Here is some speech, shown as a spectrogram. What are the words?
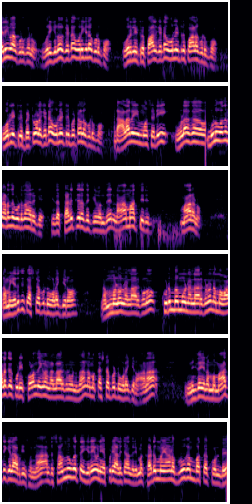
தெளிவாக கொடுக்கணும். ஒரு கிலோ கேட்டால் ஒரு கிலோ கொடுப்போம். ஒரு லிட்டர் பால் கேட்டால் ஒரு லிட்டர் பாலை கொடுப்போம். ஒரு லிட்டர் பெட்ரோலை கேட்டால் ஒரு லிட்டர் பெட்ரோலை கொடுப்போம். இந்த அளவை மோசடி உலகம் முழுவதும் நடந்து கொண்டு தான் இருக்குது இதை தடுக்கிறதுக்கு வந்து நாம திரு மாறணும். நம்ம எதுக்கு கஷ்டப்பட்டு உழைக்கிறோம்? நம்மளும் நல்லா இருக்கணும் குடும்பமும் நல்லா இருக்கணும் நம்ம வளர்க்கக்கூடிய குழந்தைகளும் நல்லா இருக்கணும்னு தான் நம்ம கஷ்டப்பட்டு உழைக்கிறோம். ஆனால் இதை நம்ம மாற்றிக்கல அப்படின்னு சொன்னால் அந்த சமூகத்தை இறைவன் எப்படி அழிச்சான் தெரியுமா? கடுமையான பூகம்பத்தை கொண்டு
